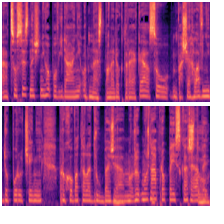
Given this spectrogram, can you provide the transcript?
A co si z dnešního povídání odnést, pane doktore? Jaké jsou vaše hlavní doporučení pro chovatele drůbeže no, možná pro pejskaře, toho... aby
